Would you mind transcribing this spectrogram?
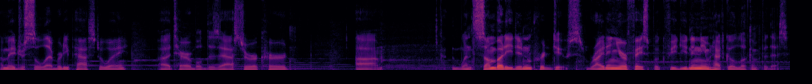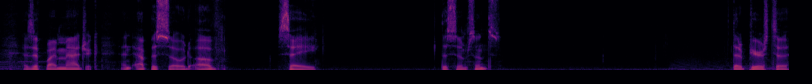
a major celebrity passed away? A terrible disaster occurred? Um, when somebody didn't produce right in your Facebook feed, you didn't even have to go looking for this, as if by magic, an episode of, say, The Simpsons that appears to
